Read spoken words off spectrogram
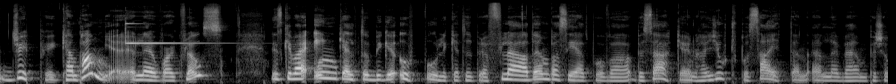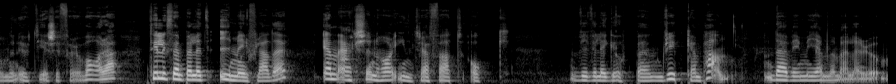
drip-kampanjer eller workflows. Det ska vara enkelt att bygga upp olika typer av flöden baserat på vad besökaren har gjort på sajten eller vem personen utger sig för att vara. Till exempel ett e-mailflöde. En action har inträffat och vi vill lägga upp en drip-kampanj där vi med jämna mellanrum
